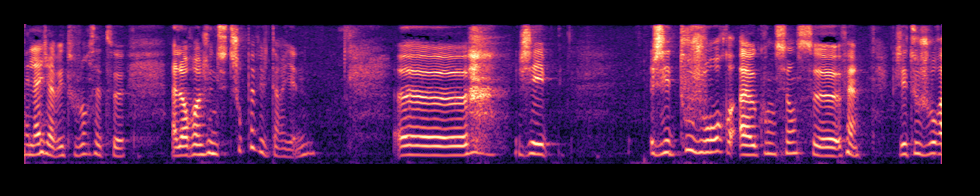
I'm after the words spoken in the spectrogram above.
Et là, j'avais toujours cette. Euh, alors, je ne suis toujours pas végétarienne. Euh, j'ai j'ai toujours euh, conscience, enfin, j'ai toujours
